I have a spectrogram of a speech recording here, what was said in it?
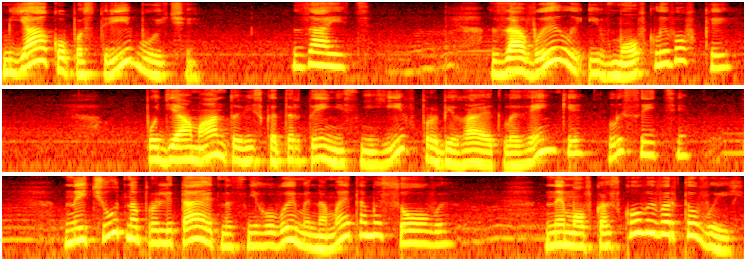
м'яко пострібуючи, заєць. Завили і вмовкли вовки. По діамантовій скатертині снігів пробігають легенькі лисиці. Нечутно пролітають над сніговими наметами сови, немов казковий вартовий.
